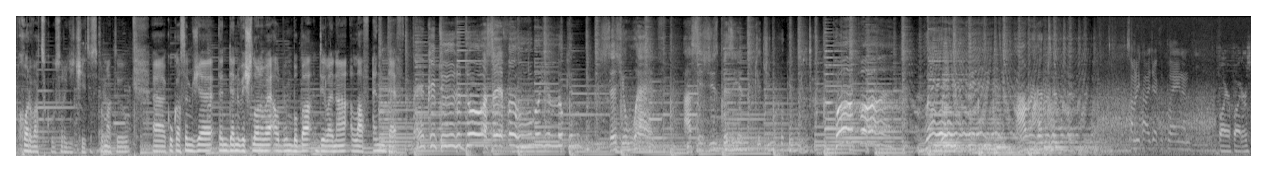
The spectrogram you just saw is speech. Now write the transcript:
v Chorvatsku s rodiči, co si pamatuju. Eh, koukal jsem, že ten den vyšlo nové album Boba Dylana Love and Death. I Firefighters,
